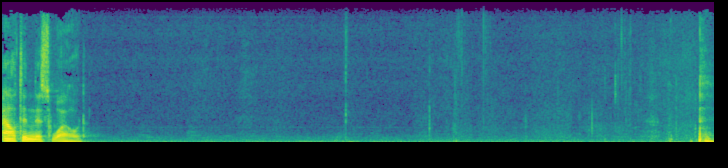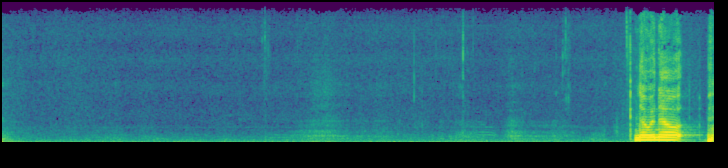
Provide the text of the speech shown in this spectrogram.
out in this world. now, in our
